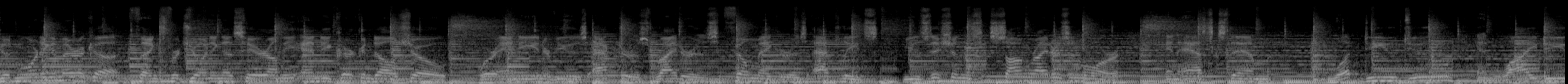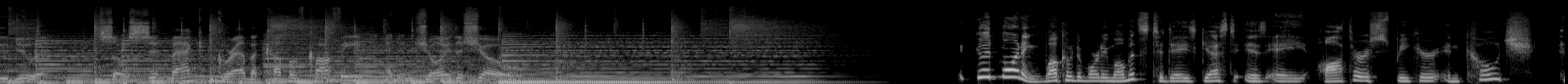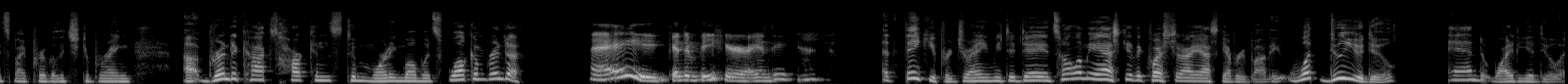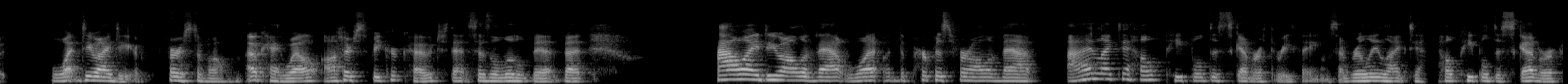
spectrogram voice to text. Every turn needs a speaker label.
Speaker 1: Good morning, America. Thanks for joining us here on the Andy Kirkendall Show, where Andy interviews actors, writers, filmmakers, athletes, musicians, songwriters, and more, and asks them, What do you do and why do you do it? So sit back, grab a cup of coffee, and enjoy the show.
Speaker 2: Good morning. Welcome to Morning Moments. Today's guest is a author, speaker, and coach. It's my privilege to bring uh, Brenda Cox Harkins to Morning Moments. Welcome, Brenda.
Speaker 3: Hey, good to be here, Andy.
Speaker 2: Uh, thank you for joining me today. And so let me ask you the question I ask everybody What do you do and why do you do it?
Speaker 3: What do I do? First of all, okay, well, author, speaker, coach, that says a little bit, but how I do all of that, what the purpose for all of that. I like to help people discover three things. I really like to help people discover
